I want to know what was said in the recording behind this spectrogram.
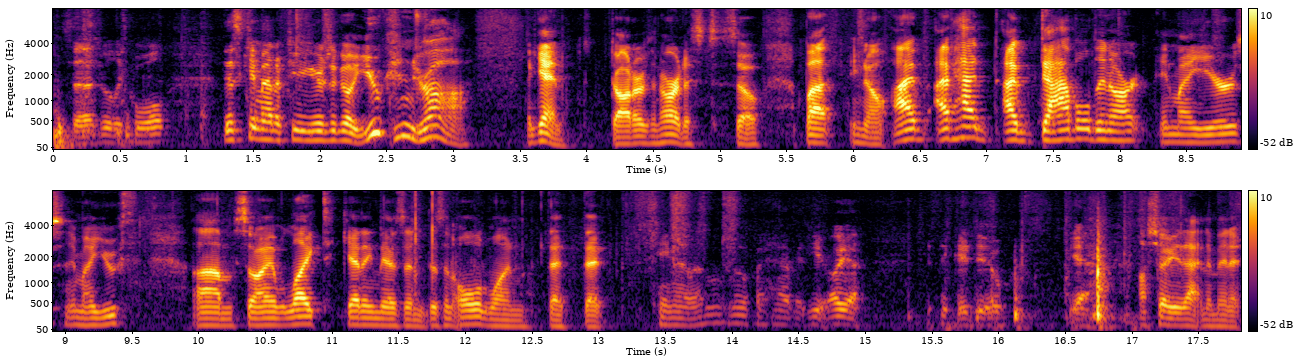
So that's really cool. This came out a few years ago. You can draw. Again, daughter's an artist, so but you know, I've I've had I've dabbled in art in my years, in my youth. Um, so I liked getting there's an there's an old one that that came out. I don't know if I have it here. Oh yeah, I think I do. Yeah, I'll show you that in a minute.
